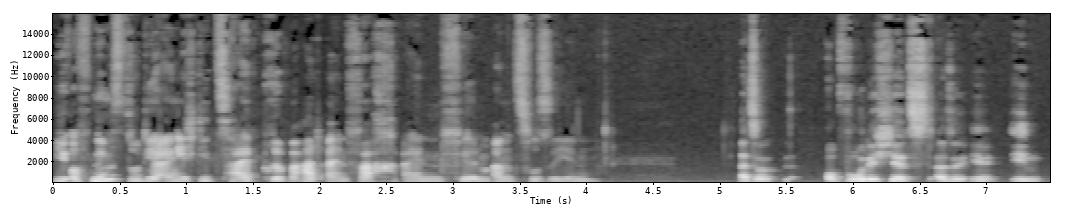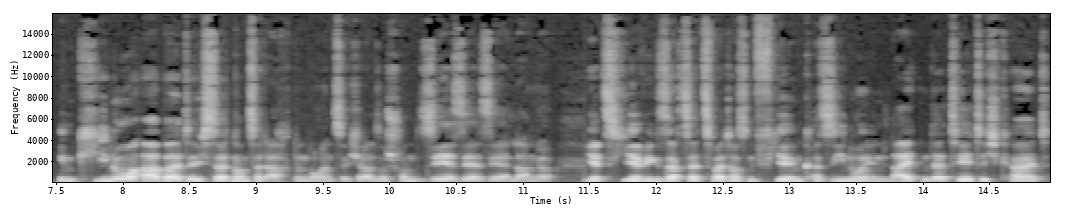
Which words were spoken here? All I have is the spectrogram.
Wie oft nimmst du dir eigentlich die Zeit, privat einfach einen Film anzusehen? Also obwohl ich jetzt, also im, im Kino arbeite ich seit 1998, also schon sehr, sehr, sehr lange. Jetzt hier, wie gesagt, seit 2004 im Casino in leitender Tätigkeit.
